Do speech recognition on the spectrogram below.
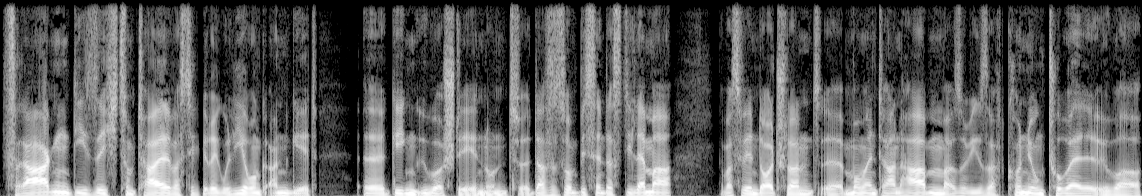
Fragen, die sich zum Teil, was die Regulierung angeht, äh, gegenüberstehen. Und äh, das ist so ein bisschen das Dilemma, was wir in Deutschland äh, momentan haben. Also wie gesagt, konjunkturell über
